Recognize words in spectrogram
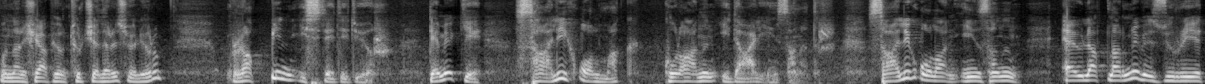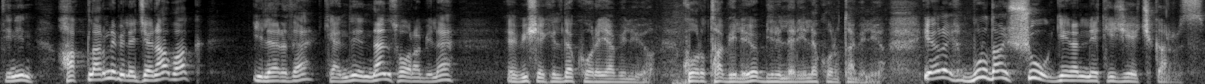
bunları şey yapıyorum, Türkçeleri söylüyorum. Rabbin istedi diyor. Demek ki salih olmak Kur'an'ın ideal insanıdır. Salih olan insanın evlatlarını ve zürriyetinin haklarını bile Cenab-ı Hak ileride kendinden sonra bile e, bir şekilde koruyabiliyor. Korutabiliyor, birileriyle korutabiliyor. Yani buradan şu genel neticeye çıkarırız.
